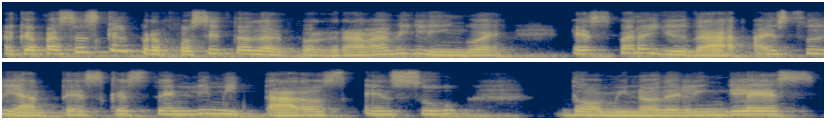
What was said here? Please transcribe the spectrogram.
lo que pasa es que el propósito del programa bilingüe es para ayudar a estudiantes que estén limitados en su dominio del inglés.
